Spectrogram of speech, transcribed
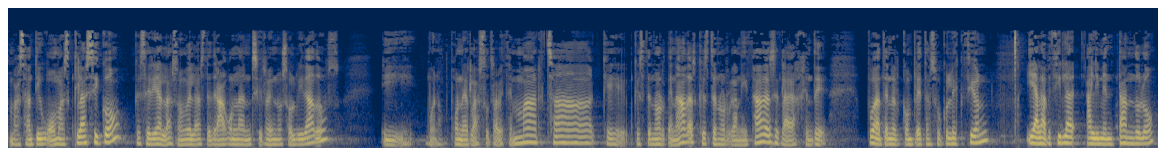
más antiguo o más clásico, que serían las novelas de Dragonlance y Reinos Olvidados, y bueno, ponerlas otra vez en marcha, que, estén ordenadas, que estén organizadas, que la gente pueda tener completa su colección, y a la vez alimentándolo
